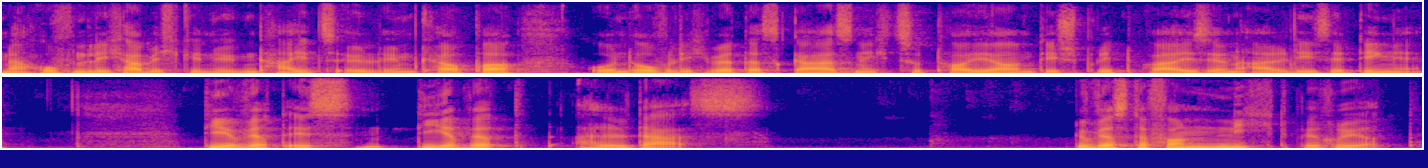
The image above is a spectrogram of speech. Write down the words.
Na, hoffentlich habe ich genügend Heizöl im Körper und hoffentlich wird das Gas nicht zu teuer und die Spritpreise und all diese Dinge. Dir wird es, dir wird all das, du wirst davon nicht berührt,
